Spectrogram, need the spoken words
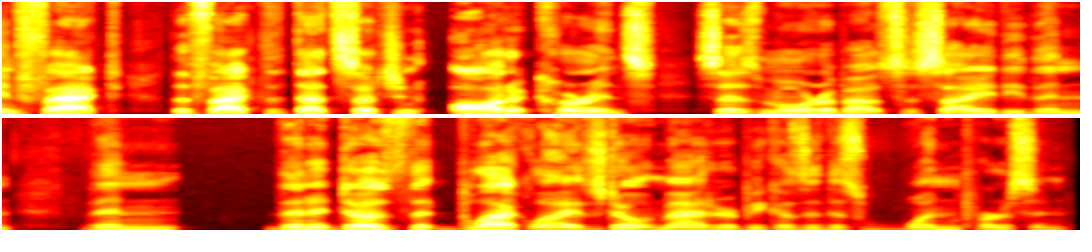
In fact, the fact that that's such an odd occurrence says more about society than than than it does that black lives don't matter because of this one person.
